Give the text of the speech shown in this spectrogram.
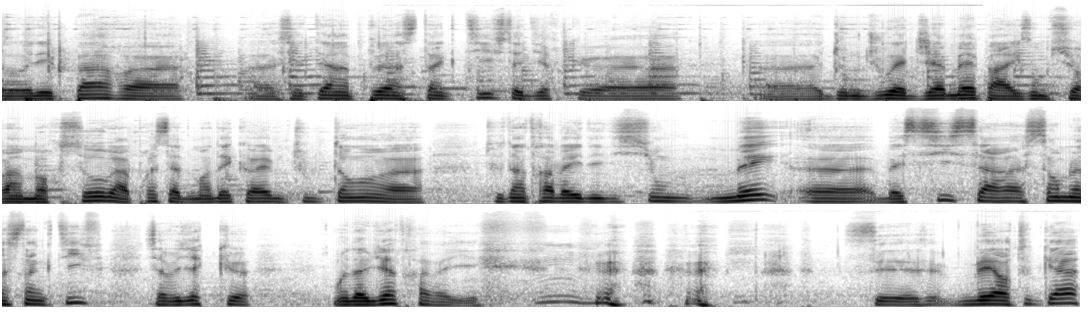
Au départ, euh, euh, c'était un peu instinctif, c'est-à-dire que euh, euh, Jongju aide jamais, par exemple, sur un morceau, mais après, ça demandait quand même tout le temps euh, tout un travail d'édition. Mais euh, bah, si ça semble instinctif, ça veut dire que on a bien travaillé. C'est- mais en tout cas,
